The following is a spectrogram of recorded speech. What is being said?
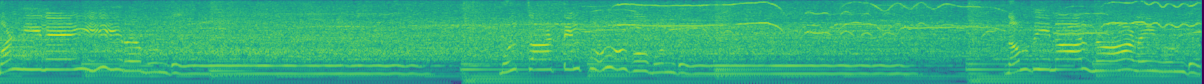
மண்ணிலே ஈரமுண்டு. முள்காட்டில் பூவும் உண்டு நம்பினால் நாளை உண்டு.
